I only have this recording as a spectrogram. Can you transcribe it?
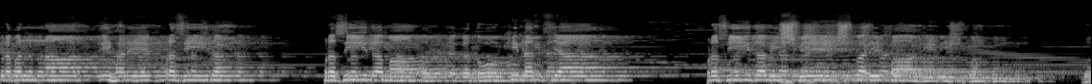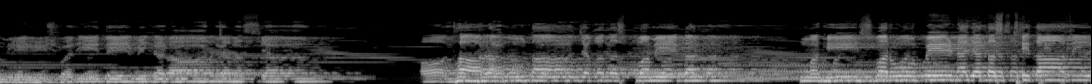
प्रपन्नार्ति हरे प्रसीद प्रसीद मातर्जगतोऽखिलस्य प्रसीद विश्वेश्वरि पाहि विश्वम् त्वमीश्वरी देवि जराचरस्य आधारभूता जगतस्त्वमेकम् महीस्वरूपेण यतस्थितासि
